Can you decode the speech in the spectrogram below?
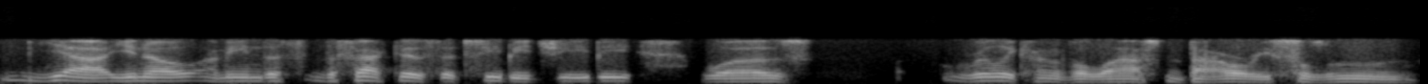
yeah, you know, I mean, the the fact is that CBGB was really kind of the last Bowery saloon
